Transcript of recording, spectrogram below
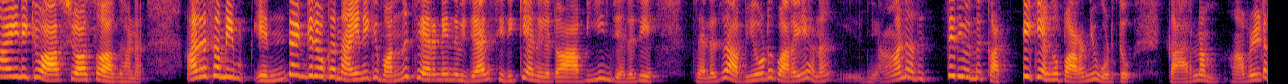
നയനയ്ക്കും ആശ്വാസമാകാണ്. അതേസമയം എന്തെങ്കിലുമൊക്കെ നയനയ്ക്ക് വന്നു ചേരണേന്ന് വിചാരിച്ചിരിക്കുകയാണ് കേട്ടോ അബിയും ജലജയും. ജലജ അബിയോട് പറയാണ് ഞാനത് ഇത്തിരി ഒന്ന് കട്ടിക്ക് അങ്ങ് പറഞ്ഞു കൊടുത്തു. കാരണം അവളുടെ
